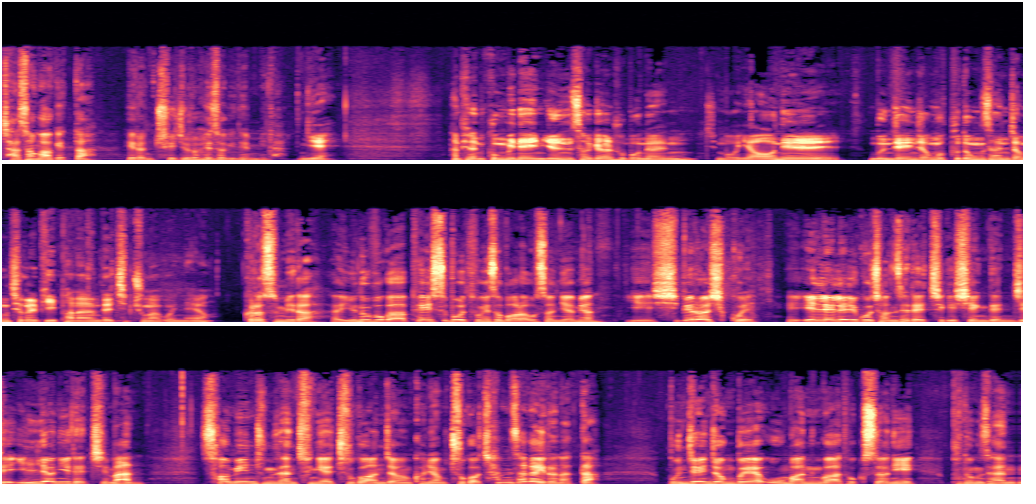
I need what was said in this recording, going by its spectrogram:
자성하겠다 이런 취지로 음. 해석이 됩니다. 예. 한편 국민의힘 윤석열 후보는 뭐 연일 문재인 정부 부동산 정책을 비판하는 데 집중하고 있네요. 그렇습니다. 윤 후보가 페이스북을 통해서 뭐라고 썼냐면 이 11월 19일 1119 전세 대책이 시행된 지 1년이 됐지만 서민 중산층의 주거 안정은커녕 주거 참사가 일어났다. 문재인 정부의 오만과 독선이 부동산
